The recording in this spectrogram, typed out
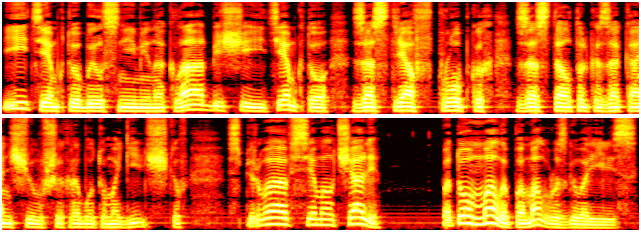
и тем, кто был с ними на кладбище, и тем, кто, застряв в пробках, застал только заканчивавших работу могильщиков. Сперва все молчали, потом мало-помалу разговорились.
